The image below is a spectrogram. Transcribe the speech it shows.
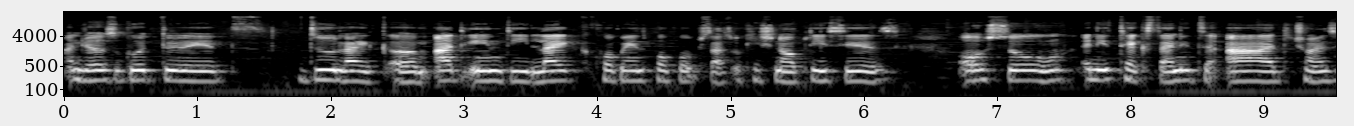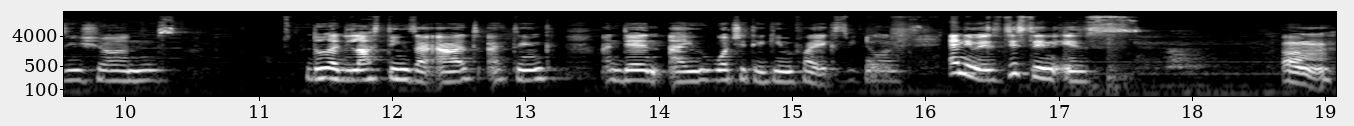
and just go through it. Do like um add in the like, comment, pop-ups at occasional places. Also any text I need to add, transitions. Those are the last things I add, I think, and then I watch it again before I export. Anyways, this thing is um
